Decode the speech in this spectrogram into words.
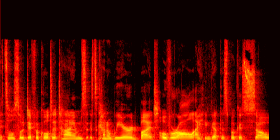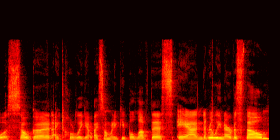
it's also difficult at times. It's kind of weird, but overall, I think that this book is so, so good. I totally get why so many people love this. And really nervous though.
